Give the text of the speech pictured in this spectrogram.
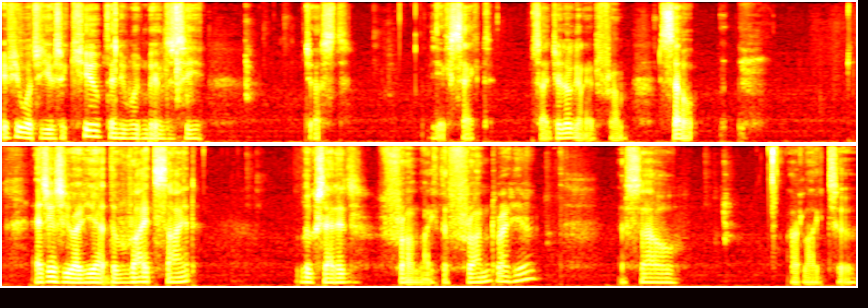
If you were to use a cube, then you wouldn't be able to see just the exact side you're looking at it from. So, as you can see right here, the right side looks at it from like the front right here. So, I'd like to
